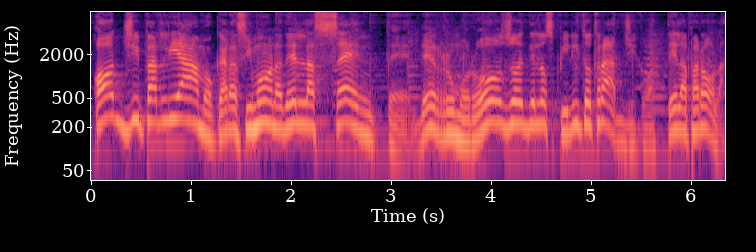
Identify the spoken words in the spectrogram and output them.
Oggi parliamo, cara Simona, dell'assente, del rumoroso e dello spirito tragico. A te la parola.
